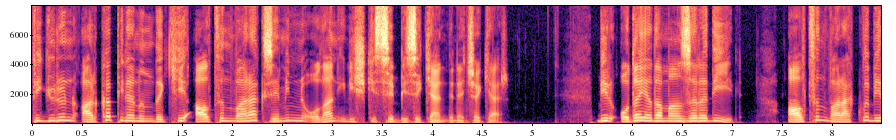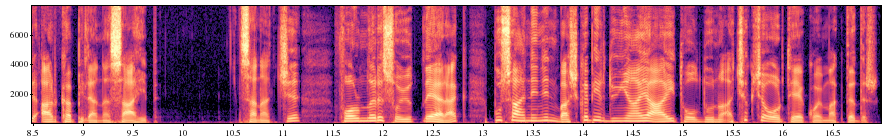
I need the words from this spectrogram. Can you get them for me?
figürün arka planındaki altın varak zeminle olan ilişkisi bizi kendine çeker. Bir oda ya da manzara değil, altın varaklı bir arka plana sahip. Sanatçı, formları soyutlayarak bu sahnenin başka bir dünyaya ait olduğunu açıkça ortaya koymaktadır.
